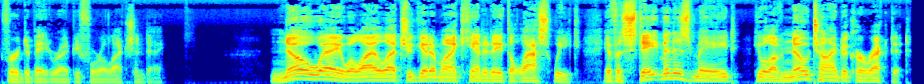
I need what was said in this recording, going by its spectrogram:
for a debate right before Election Day. No way will I let you get at my candidate the last week. If a statement is made, he will have no time to correct it.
